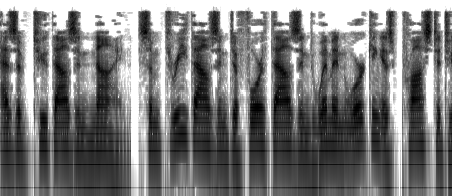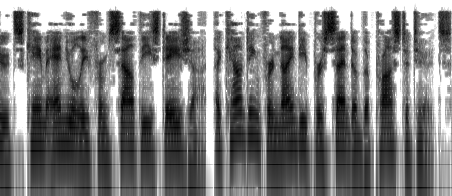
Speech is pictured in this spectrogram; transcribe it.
As of 2009, some 3,000 to 4,000 women working as prostitutes came annually from Southeast Asia, accounting for 90% of the prostitutes.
